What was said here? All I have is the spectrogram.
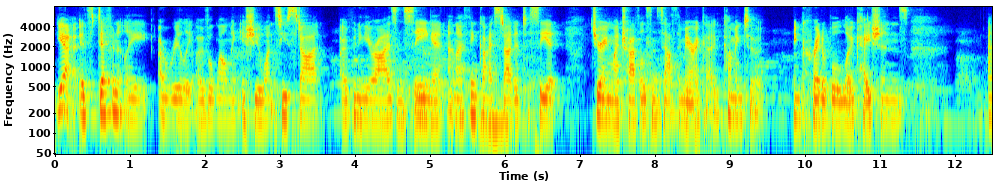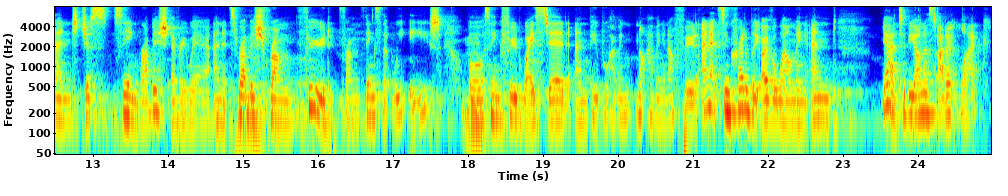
yeah, it's definitely a really overwhelming issue once you start opening your eyes and seeing it. And I think I started to see it during my travels in South America, coming to incredible locations and just seeing rubbish everywhere. And it's rubbish mm. from food from things that we eat mm. or seeing food wasted and people having not having enough food. And it's incredibly overwhelming. And yeah, to be honest, I don't like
